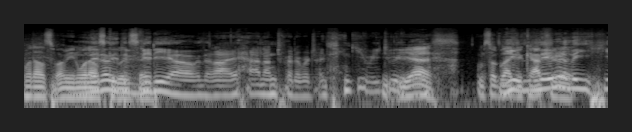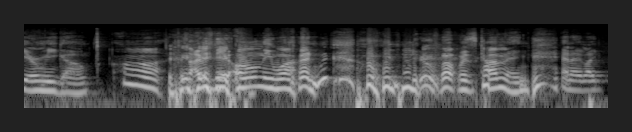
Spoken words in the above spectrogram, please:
What else? I mean, what else literally the say? video that I had on Twitter, which I think you retweeted. Yes, I'm so glad you, you captured literally it. hear me go, oh, I was the only one who knew what was coming. And I like,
